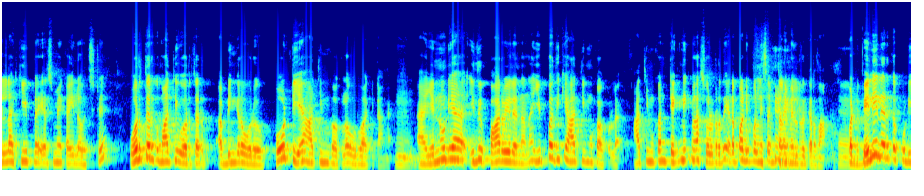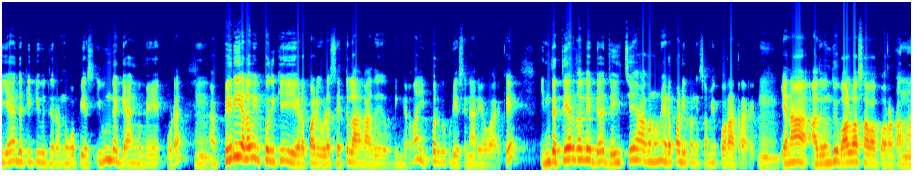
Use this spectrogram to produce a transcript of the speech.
எல்லா கீ பிளேயர்ஸுமே கையில வச்சுட்டு ஒருத்தருக்கு மாத்தி ஒருத்தர் அப்படிங்கிற ஒரு போட்டியை அதிமுகக்குள்ள உருவாக்கிட்டாங்க. என்னுடைய இது பார்வையில் என்னன்னா இப்போதைக்கு அதிமுகக்குள்ள அதிமுக டெக்னிக்கலா சொல்றது எடப்பாடி பழனிசாமி தலைமையில் இருக்கிறதான் பட் வெளியில இருக்கக்கூடிய இந்த டிடிவி திறன் ஓபிஎஸ் இவங்க கேங்குமே கூட பெரிய அளவு இப்போதைக்கு எடப்பாடியோட செட்டில் ஆகாது அப்படிங்கிறதான் இப்போ இருக்கக்கூடிய சினாரியோவா இருக்கு. இந்த தேர்தலில் எப்படியாவது ஜெயிச்சே ஆகணும்னு எடப்பாடி பழனிசாமி போராடுறாரு. ஏன்னா அது வந்து வாழ்வாசாவா போராட்டம் ஆமா.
